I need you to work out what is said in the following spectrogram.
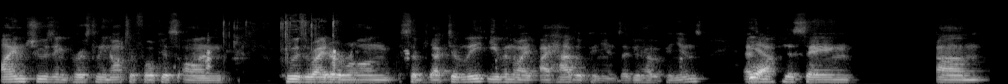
I'm choosing personally not to focus on who's right or wrong subjectively, even though I, I have opinions. I do have opinions. As Yeah. much as saying, um,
